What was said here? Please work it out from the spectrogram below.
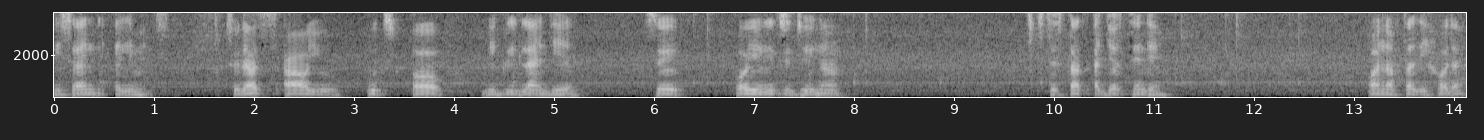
design elements. So that's how you put up the grid line there. So what you need to do now is to start adjusting them one after the other.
